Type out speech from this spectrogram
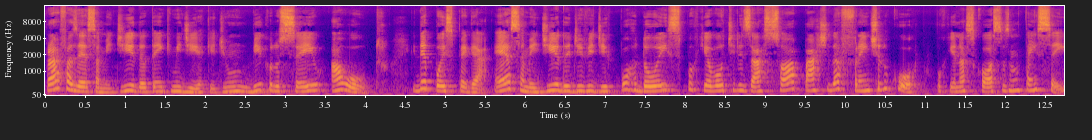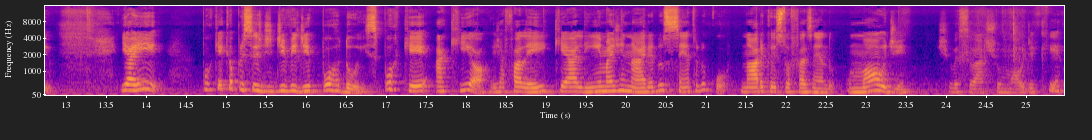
Para fazer essa medida, eu tenho que medir aqui de um bico do seio ao outro. E depois pegar essa medida e dividir por dois, porque eu vou utilizar só a parte da frente do corpo, porque nas costas não tem seio. E aí, por que, que eu preciso de dividir por dois? Porque aqui, ó, já falei que é a linha imaginária do centro do corpo. Na hora que eu estou fazendo o molde, Deixa eu ver se eu acho o molde aqui.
